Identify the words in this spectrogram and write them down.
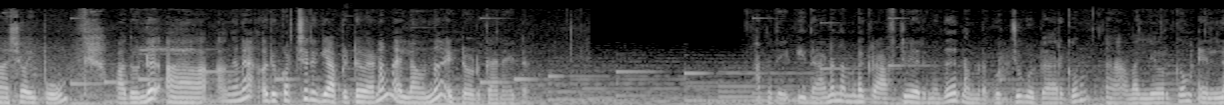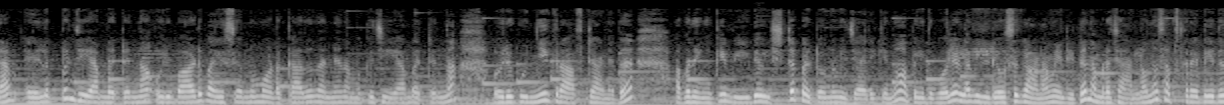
നാശമായി പോവും. അപ്പം അതുകൊണ്ട് അങ്ങനെ ഒരു കുറച്ചൊരു ഗ്യാപ്പ് ഇട്ട് വേണം എല്ലാം ഒന്ന് ഇട്ട് കൊടുക്കാനായിട്ട്. അപ്പോൾ ഇതാണ് നമ്മുടെ ക്രാഫ്റ്റ് വരുന്നത്. നമ്മുടെ കൊച്ചു കൂട്ടുകാർക്കും വലിയവർക്കും എല്ലാം എളുപ്പം ചെയ്യാൻ പറ്റുന്ന ഒരുപാട് പൈസയൊന്നും മുടക്കാതെ തന്നെ നമുക്ക് ചെയ്യാൻ പറ്റുന്ന ഒരു കുഞ്ഞി ക്രാഫ്റ്റാണിത് അപ്പോൾ നിങ്ങൾക്ക് ഈ വീഡിയോ ഇഷ്ടപ്പെട്ടു എന്ന് വിചാരിക്കുന്നു. അപ്പോൾ ഇതുപോലെയുള്ള വീഡിയോസ് കാണാൻ വേണ്ടിയിട്ട് നമ്മുടെ ചാനലൊന്ന് സബ്സ്ക്രൈബ് ചെയ്ത്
